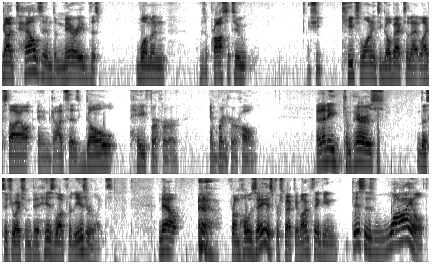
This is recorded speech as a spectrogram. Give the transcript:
God tells him to marry this woman who's a prostitute. She keeps wanting to go back to that lifestyle, and God says, Go pay for her and bring her home. And then he compares the situation to his love for the Israelites. Now, from Hosea's perspective, I'm thinking, this is wild.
